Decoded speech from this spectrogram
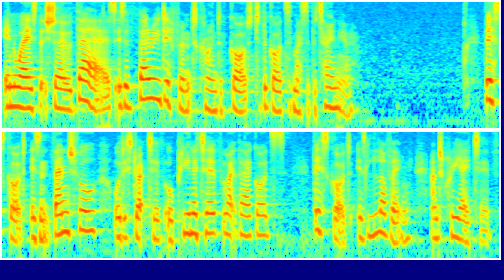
in ways that show theirs is a very different kind of God to the gods of Mesopotamia. This God isn't vengeful or destructive or punitive like their gods. This God is loving and creative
